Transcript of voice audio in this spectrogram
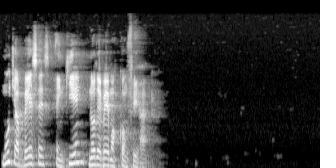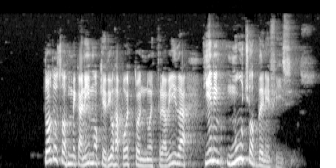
muchas veces en quién no debemos confiar. Todos esos mecanismos que Dios ha puesto en nuestra vida tienen muchos beneficios.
